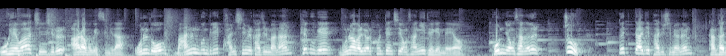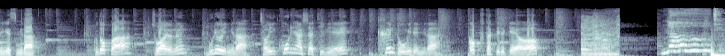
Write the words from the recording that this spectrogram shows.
오해와 진실을 알아보겠습니다. 오늘도 많은 분들이 관심을 가질 만한 태국의 문화 관련 콘텐츠 영상이 되겠네요. 본 영상을 쭉 끝까지 봐주시면 감사드리겠습니다. 구독과 좋아요는 무료입니다. 저희 코리아시아TV에 큰 도움이 됩니다. 꼭 부탁드릴게요. No.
